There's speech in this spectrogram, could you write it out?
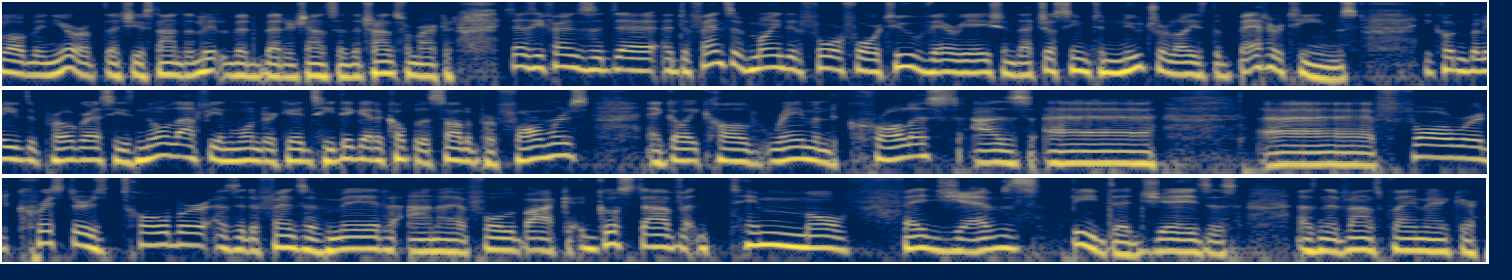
club in Europe that you stand a little bit better chance in the transfer market. He says he found a, a defensive minded 4 4 2 variation that just seemed to neutralise the better teams. He couldn't believe the progress. He's no Latvian wonder kids. He did get a couple of solid performers. A guy called Raymond Krollis as. Uh, uh, forward Kristers Tobers as a defensive mid and a fullback Gustav Timofejevs be the Jesus as an advanced playmaker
